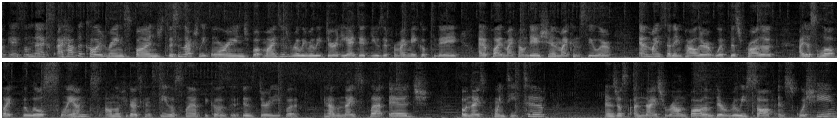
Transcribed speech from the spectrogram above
Okay, so next I have the Coloured Raine sponge. This is actually orange, but mine is really, really dirty. I did use it for my makeup today. I applied my foundation, my concealer, and my setting powder with this product. I just love like the little slant. I don't know if you guys can see the slant because it is dirty, but it has a nice flat edge, a nice pointy tip, and just a nice round bottom. They're really soft and squishy.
